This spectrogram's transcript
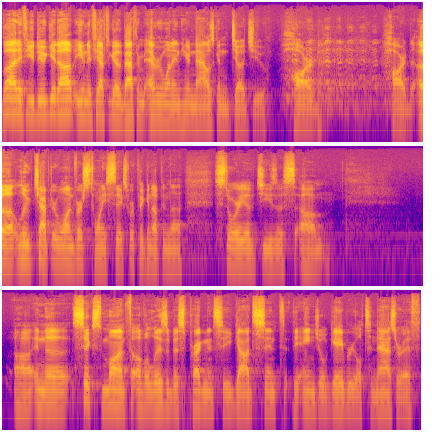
But if you do get up, even if you have to go to the bathroom, everyone in here now is going to judge you hard. hard. Uh, Luke chapter 1, verse 26. We're picking up in the story of Jesus. Um, uh, in the sixth month of Elizabeth's pregnancy, God sent the angel Gabriel to Nazareth,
